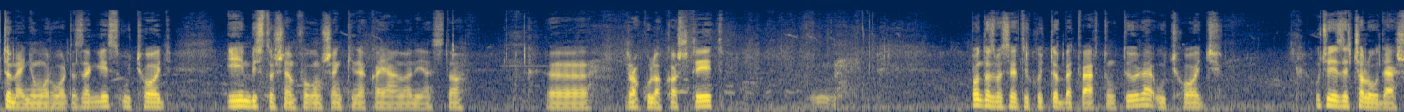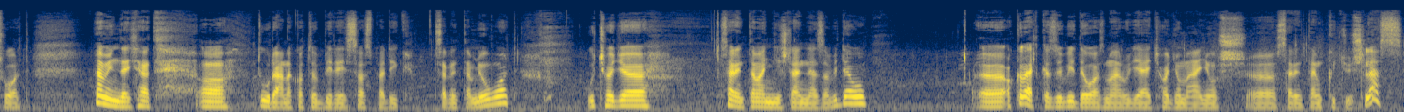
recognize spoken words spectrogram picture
tömegnyomor volt az egész, úgyhogy én biztos nem fogom senkinek ajánlani ezt a ö, Dracula kastélyt. Pont azt beszéltük, hogy többet vártunk tőle, úgyhogy Úgyhogy ez egy csalódás volt. Nem mindegy, hát a túrának a többi része az pedig szerintem jó volt. Úgyhogy szerintem ennyi is lenne ez a videó. A következő videó az már ugye egy hagyományos, szerintem kütyűs lesz.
